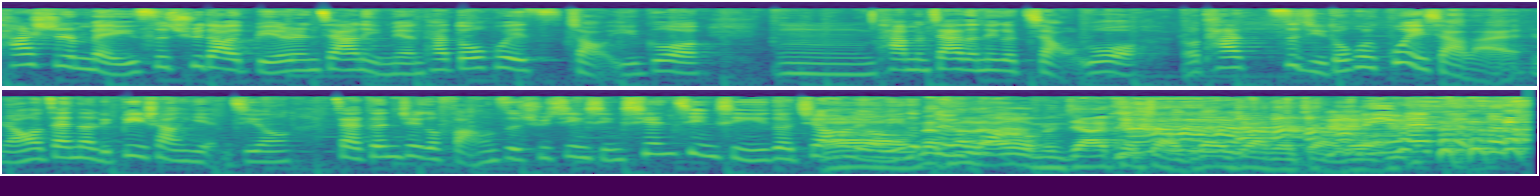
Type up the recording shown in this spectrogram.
他是每一次去到别人家里面，他都会找一个嗯他们家的那个角落，然后他自己都会跪下来，然后在那里闭上眼睛，再跟这个房子去进行先进行一个交流、哦一个对那他来话。我们家就找不到这样的角因落。为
